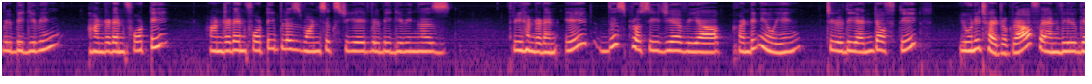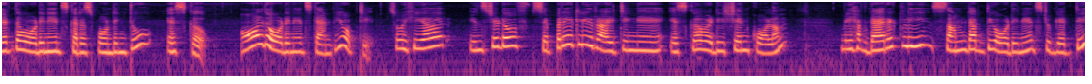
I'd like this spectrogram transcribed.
will be giving 140, 140 plus 168 will be giving us 308. This procedure we are continuing till the end of the unit hydrograph and we will get the ordinates corresponding to S curve. All the ordinates can be obtained. So, here instead of separately writing a S curve addition column, we have directly summed up the ordinates to get the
